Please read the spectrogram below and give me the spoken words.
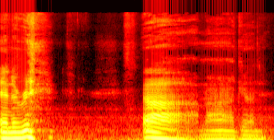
And the re ah, my goodness.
